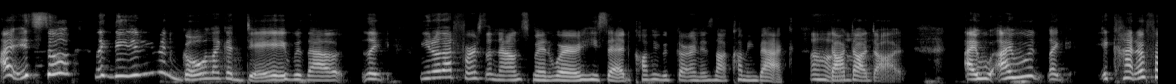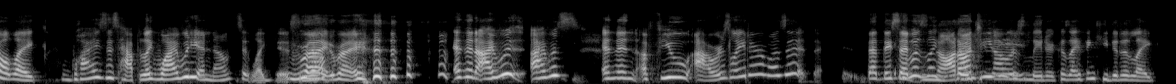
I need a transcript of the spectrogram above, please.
I it's so like they didn't even go like a day without like you know that first announcement where he said Coffee with Karan is not coming back Uh-huh. dot dot dot. I w- I would like it kind of felt like why is this happening? Like why would he announce it like this? know? Right, right. And then I was I was and then a few hours later was it that they said it was like not on TV hours later because I think he did it like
